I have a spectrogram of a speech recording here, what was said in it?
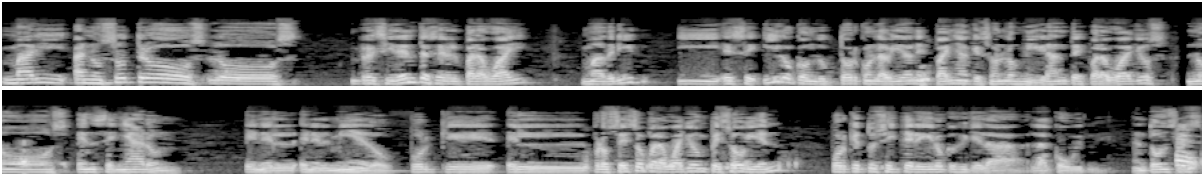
Mari, a nosotros los residentes en el Paraguay, Madrid y ese hilo conductor con la vida en España que son los migrantes paraguayos nos enseñaron en el, miedo, porque el proceso paraguayo empezó bien, porque tu que la, la COVID. Entonces,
